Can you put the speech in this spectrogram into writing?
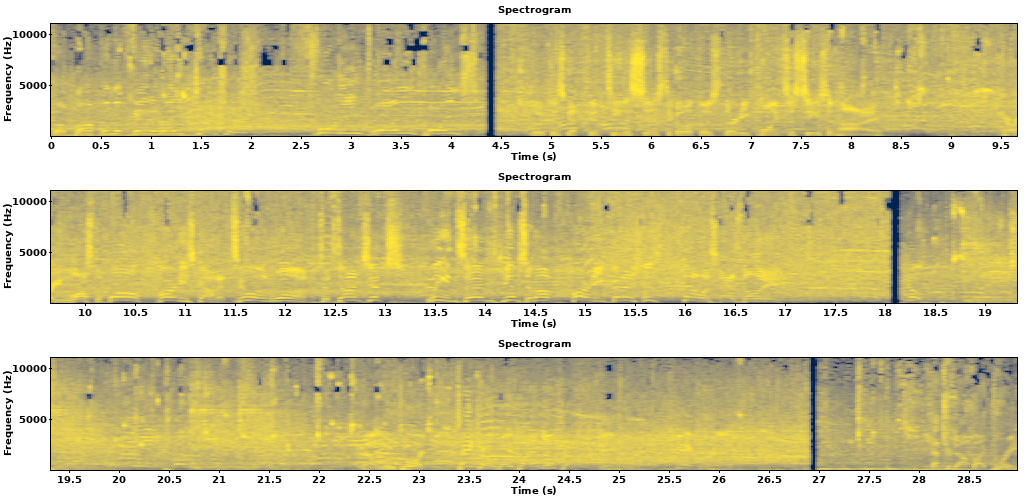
The bump and the fadeaway. Doncic. 41 points. Luka's got 15 assists to go with those 30 points a season high. Curry lost the ball. Hardy's got it. Two on one to Doncic. Leans in, gives it up. Hardy finishes. Dallas has the lead. Now Lu Dort taken away by Luka. Nets are down by three.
